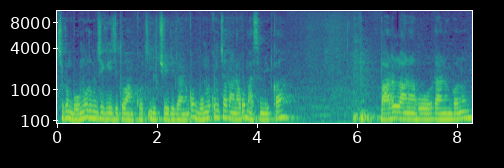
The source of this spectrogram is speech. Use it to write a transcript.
지금 몸을 움직이지도 않고 일주일이라는 건 몸을 꼼짝 안 하고 맞습니까? 말을 안 하고라는 거는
